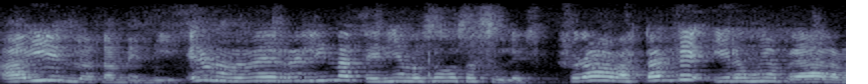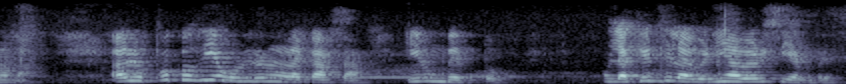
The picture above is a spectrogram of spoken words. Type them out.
Ahí en Lotamendi. Era una bebé re linda, tenía los ojos azules. Lloraba bastante y era muy apegada a la mamá. A los pocos días volvieron a la casa, que era un depto. La gente la venía a ver siempre.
